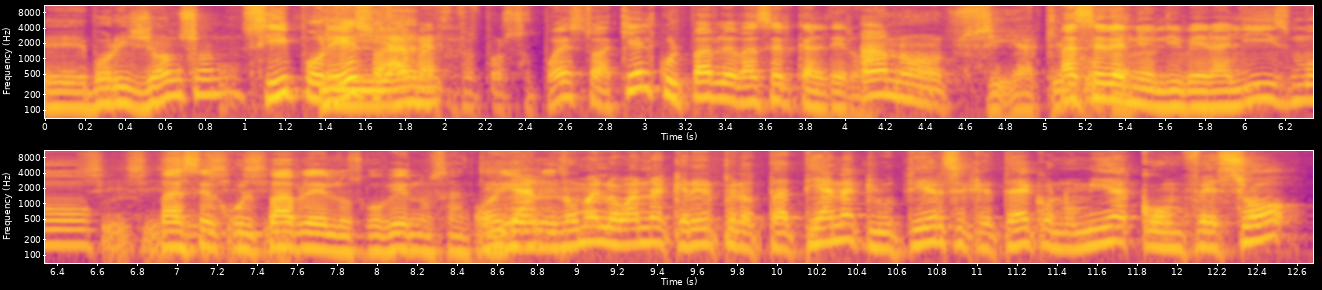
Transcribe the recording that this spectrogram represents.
Eh, Boris Johnson. Sí, por eso. Ah, bueno, pues, por supuesto. Aquí el culpable va a ser Calderón. Ah, no, sí, aquí. va a ser el neoliberalismo, Sí, sí, va a ser sí, culpable de los gobiernos anteriores. Oigan, no me lo van a creer, pero Tatiana Cloutier, secretaria de Economía, confesó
